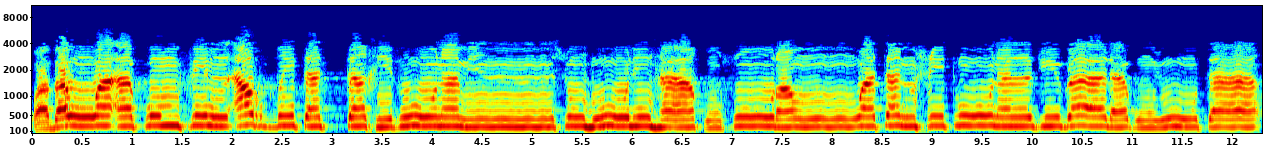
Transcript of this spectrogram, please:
وبوأكم في الأرض تتخذون من سهولها قصورا وتنحتون الجبال بيوتا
